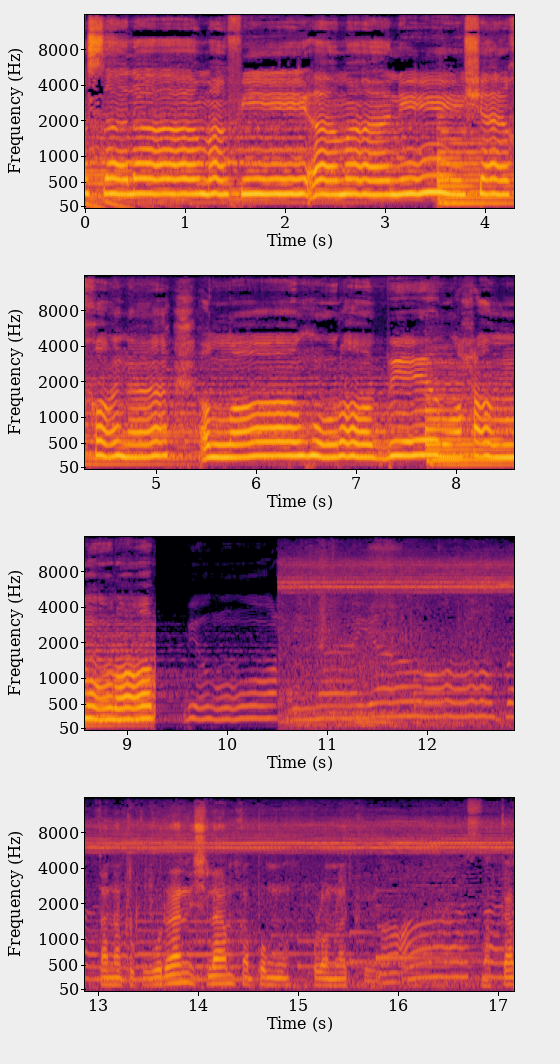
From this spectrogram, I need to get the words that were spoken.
السلامة في أماني شيخنا الله ربي ارحم ربي Tanah Perkuburan Islam Kampung Pulau Melaka. Makam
